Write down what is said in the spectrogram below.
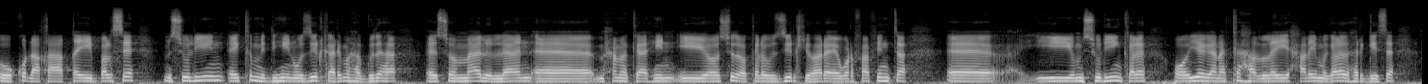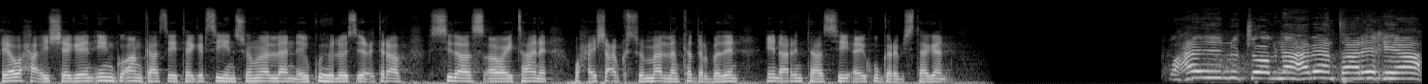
uu ku dhaqaaqay balse mas'uuliyiin ay ka mid yihiin wasiirka arrimaha gudaha ee somalilan maxamed kaahin iyo sidoo kale wasiirkii hore ee warfaafinta iyo mas'uuliyiin kale oo iyagana ka hadlay xalay magaalada hargeysa ayaa waxa ay sheegeen in go'aankaasi ay taageersan yihiin somalilan ay ku heleyso ictiraaf. Sidaas oo ay tahayna waxay shacabka somalilan ka dalbadeen in arintaasi ay ku garab istaagaan. Waxaynu joognaa habeen taariikhi ah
